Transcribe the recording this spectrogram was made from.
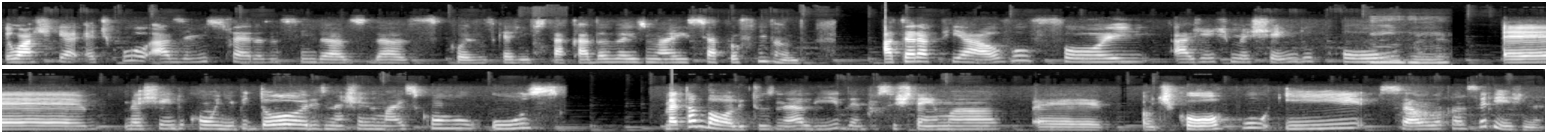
eu acho que é, é tipo as hemisferas assim das, das coisas que a gente está cada vez mais se aprofundando. A terapia-alvo foi a gente mexendo com Uhum. é, mexendo com inibidores, mexendo mais com os metabólitos, né, ali dentro do sistema é, anticorpo e célula cancerígena.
